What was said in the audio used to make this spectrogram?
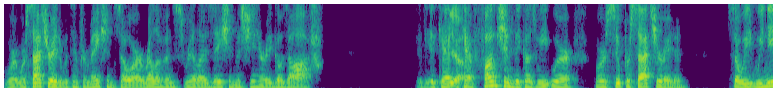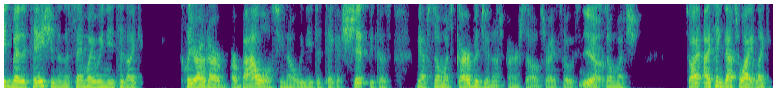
We're, we're saturated with information, so our relevance realization machinery goes off It, it can't Yeah. it can't function because we we're we're super saturated. So we we need meditation in the same way we need to like clear out our our bowels. You know, we need to take a shit because we have so much garbage in us, ourselves, right? So we have so much. So I, I think that's why, like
